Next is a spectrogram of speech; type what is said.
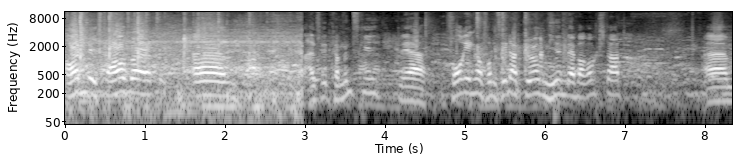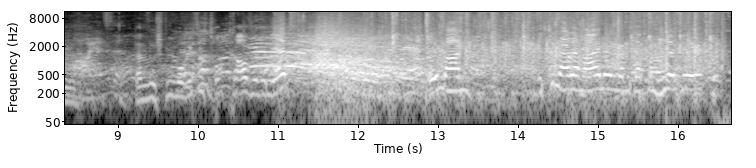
Und ich glaube, ähm, Alfred Kaminski, der Vorgänger von Sedat Görgen hier in der Barockstadt, ähm, das ist ein Spiel, wo richtig Druck drauf ist. Und jetzt, Hillmann, ich bin da der Meinung, wenn ich das von hier sehe,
